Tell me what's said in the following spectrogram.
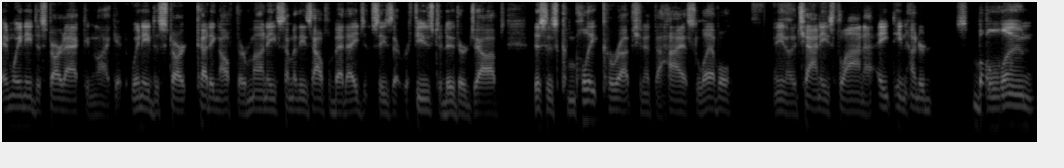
and we need to start acting like it. We need to start cutting off their money. Some of these alphabet agencies that refuse to do their jobs. This is complete corruption at the highest level. You know, the Chinese flying a 1800 balloon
